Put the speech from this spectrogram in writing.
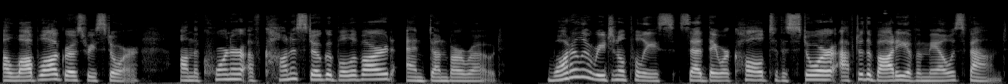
a Loblaw grocery store, on the corner of Conestoga Boulevard and Dunbar Road. Waterloo Regional Police said they were called to the store after the body of a male was found.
